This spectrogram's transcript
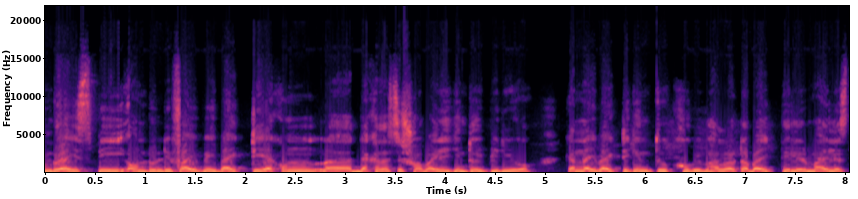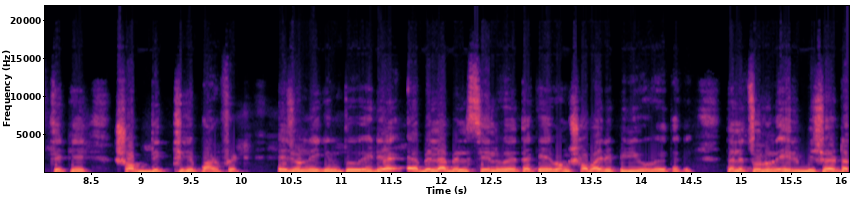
Honda SP one twenty five এই বাইকটি এখন দেখা যাচ্ছে সবারই কিন্তু এই প্রিয়। কেননা এই বাইকটি কিন্তু খুবই ভালো একটা বাইক তেলের মাইলেজ থেকে সব দিক থেকে পারফেক্ট এজন্যই কিন্তু এটা অ্যাভেলেবেল সেল হয়ে থাকে এবং সবারই প্রিয় হয়ে থাকে। তাহলে চলুন এর বিষয়টা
